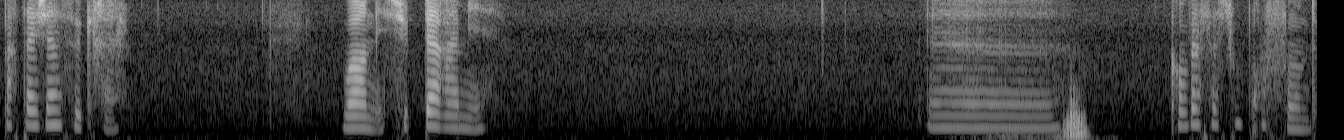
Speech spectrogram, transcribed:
Partager un secret. Ouais, on est super amis. Euh, conversation profonde.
